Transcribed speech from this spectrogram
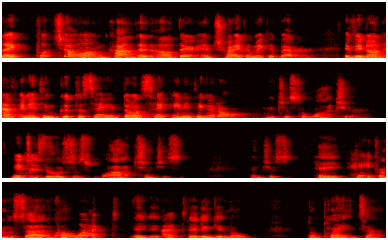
Like, put your own content out there and try to make it better. If you don't have anything good to say, don't say anything at all. You're just a watcher. You just do is just watch and just and just hate hate from the sideline. for what? They, they, What? they didn't get no no playing time.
